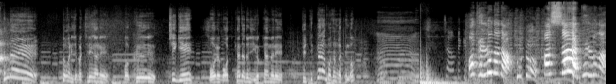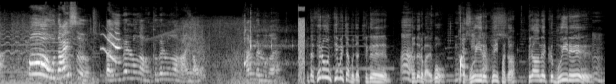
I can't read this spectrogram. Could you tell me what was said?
한 달 동안 이제 막 진행하는 뭐 그 시기에 뭐를 뭐 어떻게 한다든지 이렇게 하면은 그 특별한 보상 같은 거? 음. 어 벨로나다. 좋다. 아싸 벨로나. 어 나이스. 나 이 벨로나가 그 벨로나가 아니라고? 다른 벨로나야? 일단 새로운 팀을 짜보자. 지금 응. 저대로 말고 할 일단 수 무의를. 투입하자. 그 다음에 그 무의를 응.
